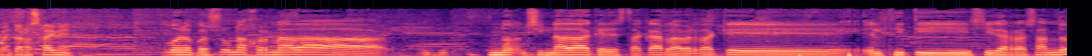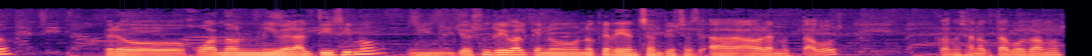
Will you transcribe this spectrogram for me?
Cuéntanos, Jaime. Bueno, pues una jornada no, sin nada que destacar. La verdad que el City sigue arrasando, pero jugando a un nivel altísimo. Yo es un rival que no, no querría en Champions ahora en octavos. Cuando sean octavos, vamos,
